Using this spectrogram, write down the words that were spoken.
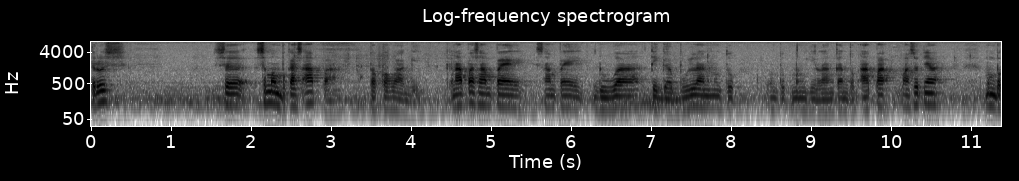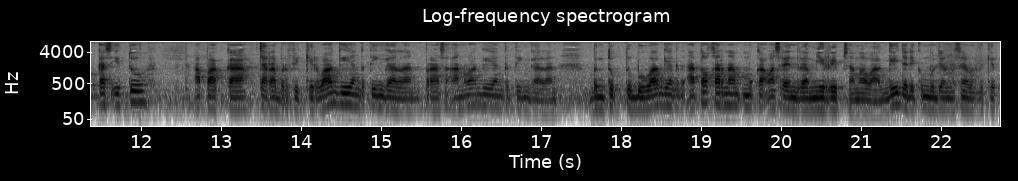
Terus se semembekas apa tokoh Wagi? Kenapa sampai sampai dua tiga bulan untuk untuk menghilangkan untuk apa? Maksudnya membekas itu apakah cara berpikir Wagi yang ketinggalan, perasaan Wagi yang ketinggalan, bentuk tubuh Wagi yang atau karena muka Mas Rendra mirip sama Wagi jadi kemudian Mas Rendra berpikir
